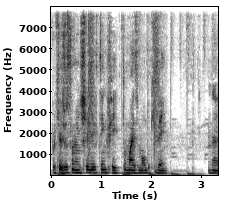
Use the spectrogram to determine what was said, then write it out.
Porque justamente ele tem feito mais mal do que bem, né?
